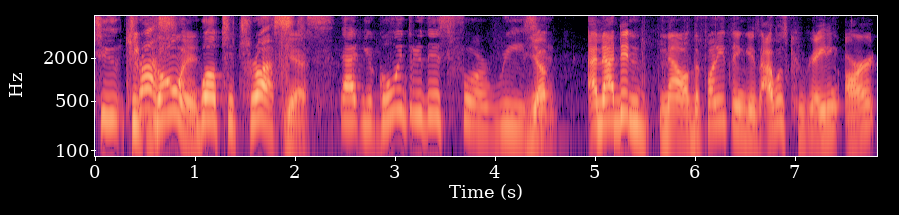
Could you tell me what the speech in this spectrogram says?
to Keep trust. going. Well, to trust. Yes. That you're going through this for a reason. Yep. And I didn't. Now the funny thing is, I was creating art,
